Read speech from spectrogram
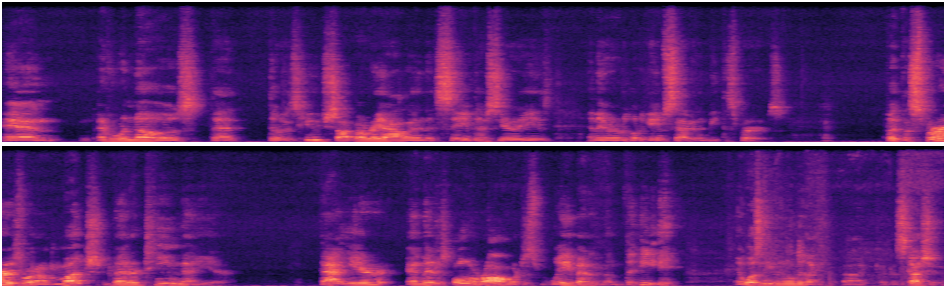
and everyone knows that there was this huge shot by Ray Allen that saved their series, and they were able to go to Game Seven and beat the Spurs. But the Spurs were a much better team that year. That year, and they just overall were just way better than the Heat. It wasn't even really like uh, a discussion,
